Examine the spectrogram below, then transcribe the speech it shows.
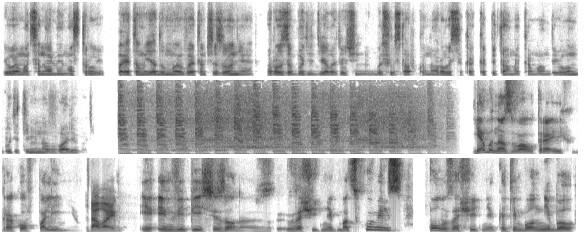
его эмоциональный настрой. Поэтому я думаю, в этом сезоне Роза будет делать очень большую ставку на Ройса как капитана команды, и он будет именно вваливать. Я бы назвал троих игроков по линиям. Давай. И MVP сезона защитник Мац Хумельс, полузащитник, каким бы он ни был,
